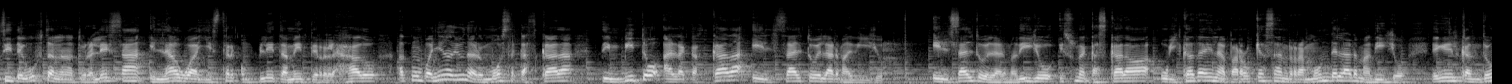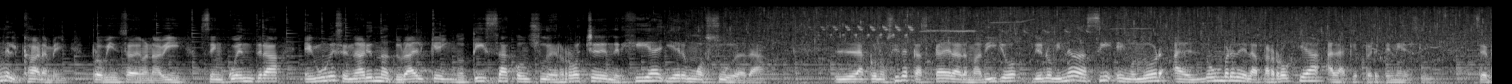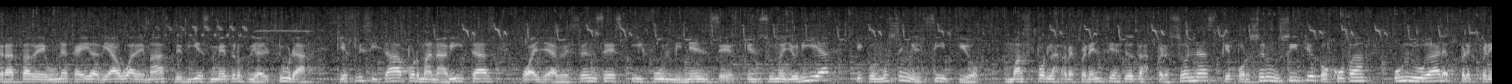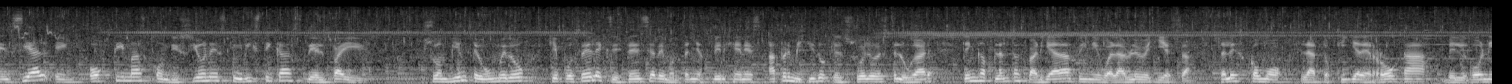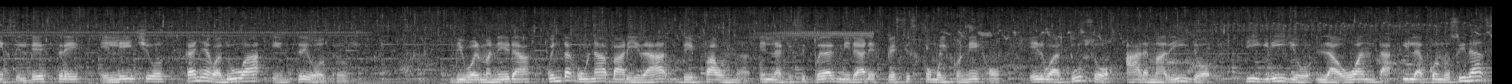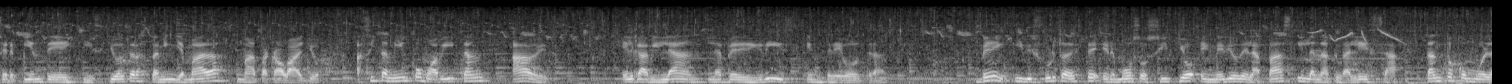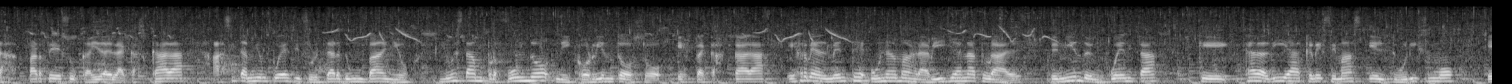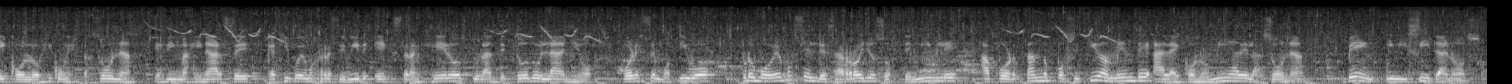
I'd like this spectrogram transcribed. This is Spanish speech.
Si te gusta la naturaleza, el agua y estar completamente relajado, acompañado de una hermosa cascada, te invito a la cascada El Salto del Armadillo. El Salto del Armadillo es una cascada ubicada en la parroquia San Ramón del Armadillo, en el cantón El Carmen, provincia de Manabí. Se encuentra en un escenario natural que hipnotiza con su derroche de energía y hermosura. La conocida cascada del Armadillo, denominada así en honor al nombre de la parroquia a la que pertenece. Se trata de una caída de agua de más de 10 metros de altura que es visitada por manavitas, guayabesenses y fulminenses, en su mayoría que conocen el sitio, más por las referencias de otras personas que por ser un sitio que ocupa un lugar preferencial en óptimas condiciones turísticas del país. Su ambiente húmedo, que posee la existencia de montañas vírgenes, ha permitido que el suelo de este lugar tenga plantas variadas de inigualable belleza, tales como la toquilla de roca, belgonia silvestre, helechos, caña guadúa, entre otros. De igual manera, cuenta con una variedad de fauna en la que se puede admirar especies como el conejo, el guatuso, armadillo, tigrillo, la guanta y la conocida serpiente X y otras también llamadas matacaballo, así también como habitan aves, el gavilán, la pedigris, entre otras. Ven y disfruta de este hermoso sitio en medio de la paz y la naturaleza, tanto como la parte de su caída de la cascada, así también puedes disfrutar de un baño, no es tan profundo ni corrientoso, esta cascada es realmente una maravilla natural, teniendo en cuenta que cada día crece más el turismo ecológico en esta zona. Es de imaginarse que aquí podemos recibir extranjeros durante todo el año. Por este motivo, promovemos el desarrollo sostenible aportando positivamente a la economía de la zona. Ven y visítanos.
